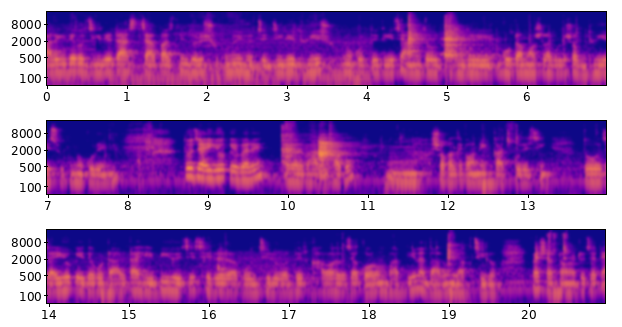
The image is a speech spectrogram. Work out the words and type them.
আর এই দেখো জিরেটা আজ চার পাঁচ দিন ধরে শুকনোই হচ্ছে। জিরে ধুয়ে শুকনো করতে দিয়েছে। আমি তো জিরে, গোটা মশলাগুলো সব ধুয়ে শুকনো করে নিই। তো যাই হোক, এবারে এবারে ভাত খাব। সকাল থেকে অনেক কাজ করেছি। তো যাই হোক, এই দেখো ডালটা হেভি হয়েছে। ছেলেরা বলছিল ওদের খাওয়া হয়েছে আর গরম ভাত দিয়ে না দারুণ লাগছিল। ব্যাস, আর টমেটো চাটে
